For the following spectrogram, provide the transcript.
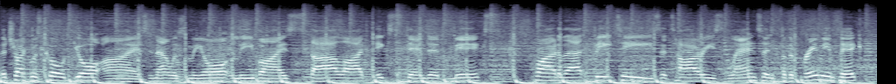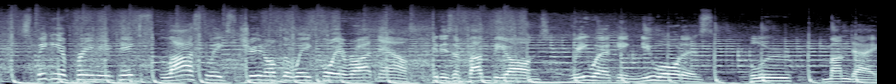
The track was called Your Eyes, and that was Maor Levi's Starlight Extended Mix. Prior to that, BT's Atari's Lantern for the premium pick. Speaking of premium picks, last week's tune of the week for you right now. It is Above and Beyond, reworking New Orders, Blue Monday.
